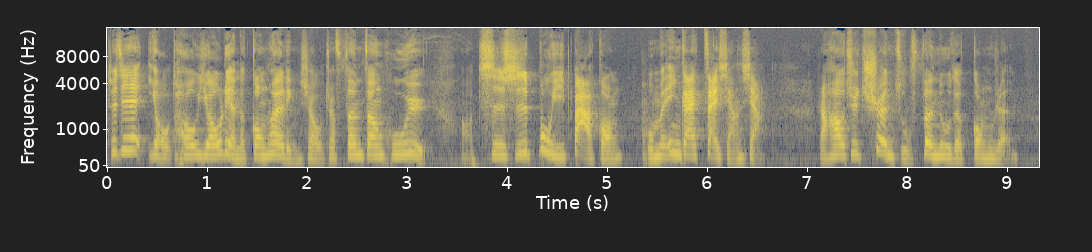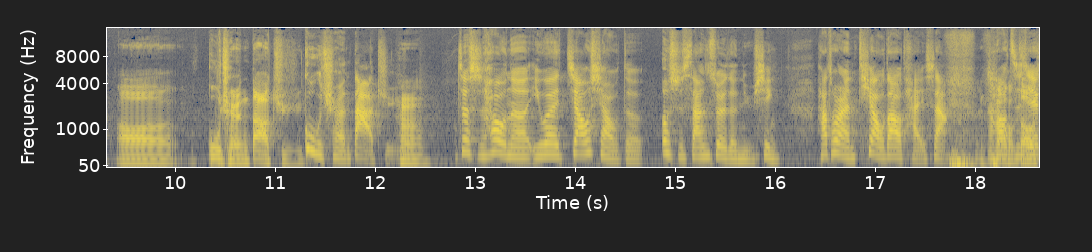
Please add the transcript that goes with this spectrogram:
所以这些有头有脸的工会领袖就纷纷呼吁，哦，此时不宜罢工，我们应该再想想，然后去劝阻愤怒的工人，呃，顾全大局，顾全大局，嗯。这时候呢，一位娇小的二十三岁的女性，她突然跳到台上，然后直接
